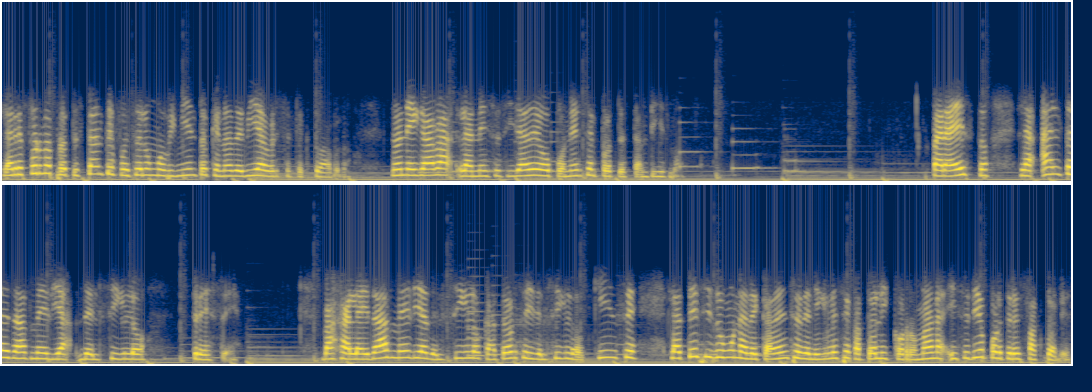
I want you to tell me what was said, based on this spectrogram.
La reforma protestante fue solo un movimiento que no debía haberse efectuado. No negaba la necesidad de oponerse al protestantismo. Para esto, la alta Edad Media del siglo XIII. Baja la Edad Media del siglo XIV y del siglo XV, la tesis hubo una decadencia de la Iglesia Católica Romana y se dio por tres factores.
